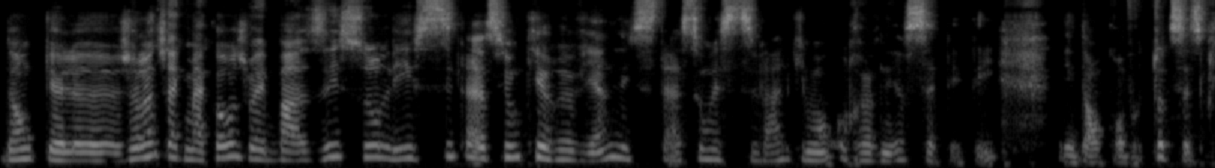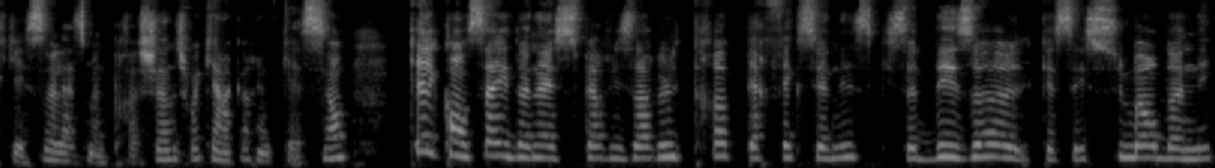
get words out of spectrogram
Donc, le Je lunch avec ma coach va être basé sur les citations qui reviennent, les citations estivales qui vont revenir cet été. Et donc, on va tout s'expliquer ça la semaine prochaine. Je vois qu'il y a encore une question. Quel conseil donner à un superviseur ultra perfectionniste qui se désole que ses subordonnés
